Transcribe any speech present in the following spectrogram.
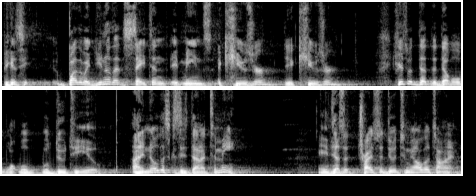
Because, he, by the way, do you know that Satan, it means accuser, the accuser? Here's what the, the devil will, will, will do to you. I know this because he's done it to me. And he does it, tries to do it to me all the time.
